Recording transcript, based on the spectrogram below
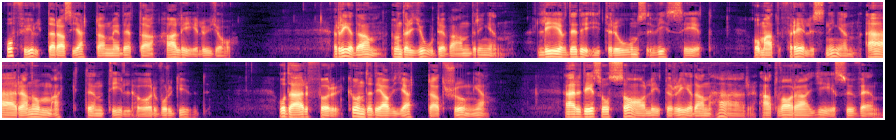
och fyllt deras hjärtan med detta halleluja. Redan under jordevandringen levde de i trons visshet om att frälsningen, äran och makten tillhör vår Gud. och därför kunde de av hjärtat sjunga. Är det så saligt redan här att vara Jesu vän?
